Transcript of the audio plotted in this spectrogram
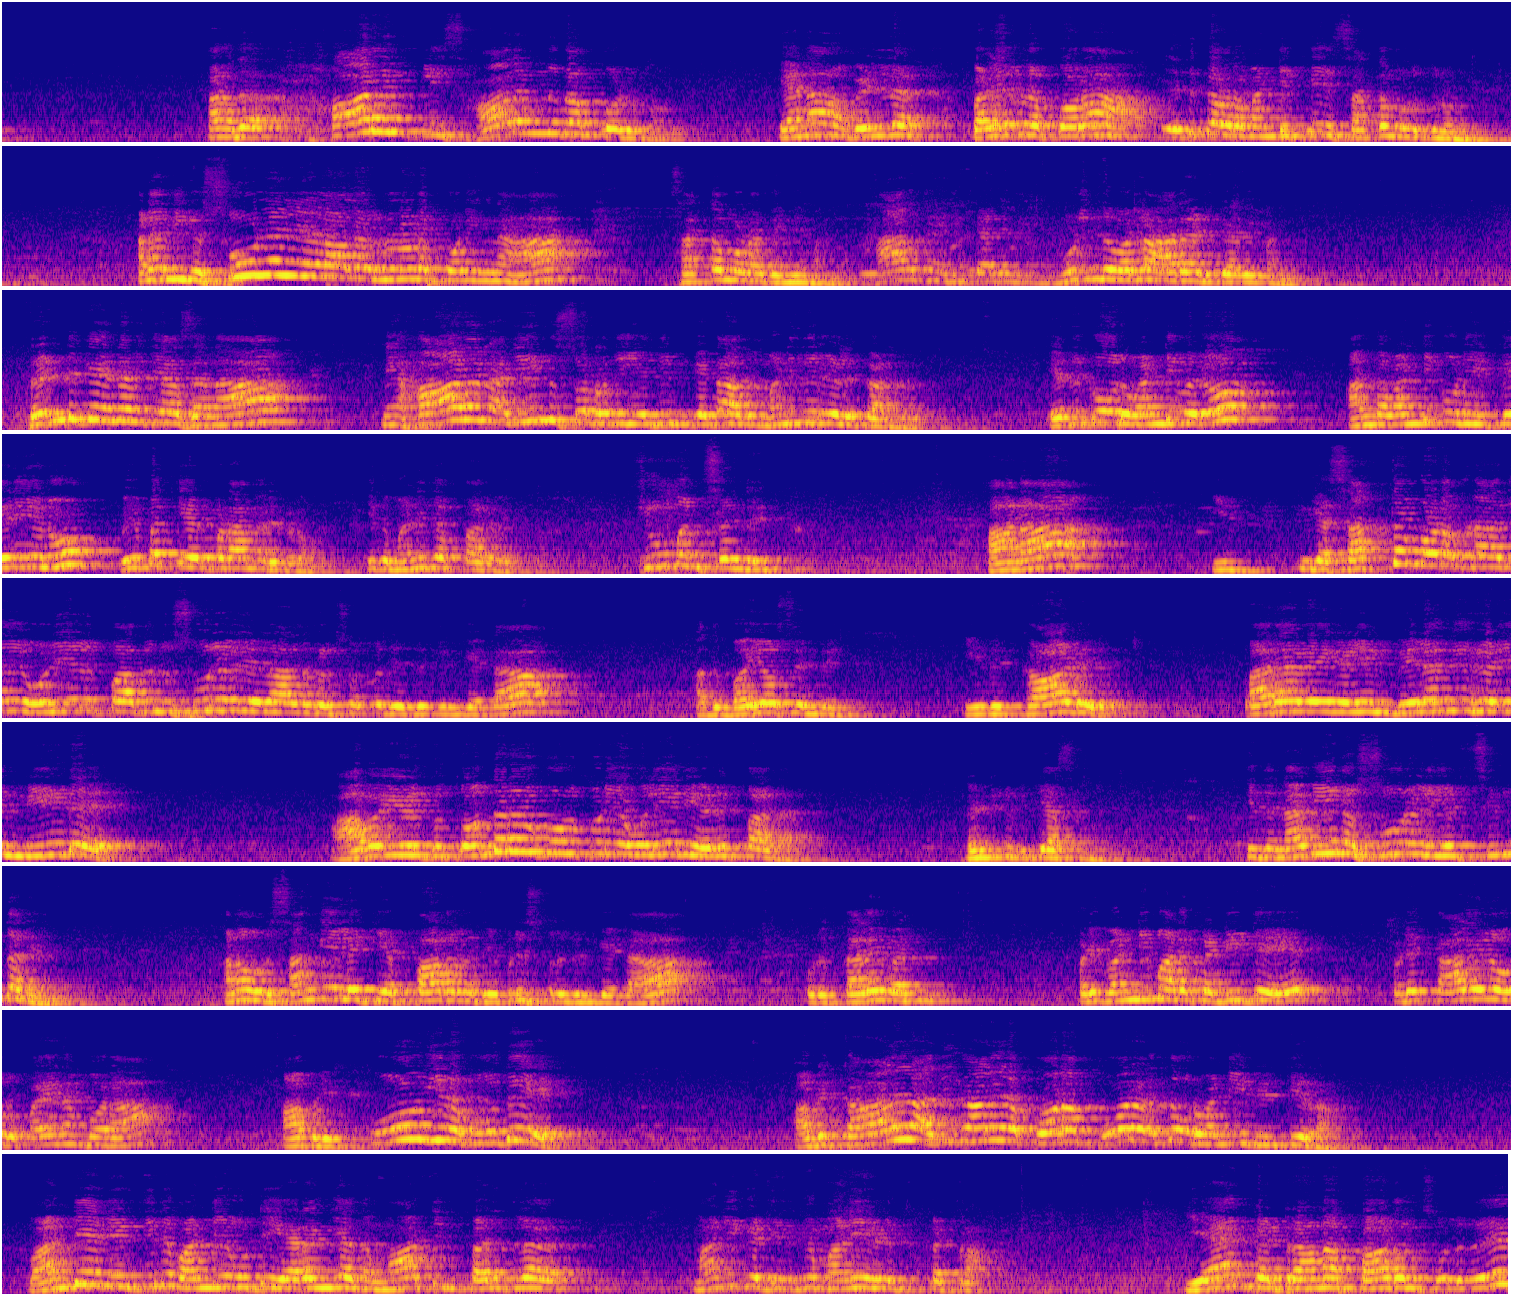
அது ஹாரன் ப்ளீஸ் ஹாரன்னு தான் போடணும் ஏன்னா வெளில வளைவில் போகிறோம் எதுக்கு அவரை வண்டிக்கு சத்தம் கொடுக்கணும்? ஆனால் நீங்கள் சூழலியலாளர்களோட போனீங்கன்னா சத்தம் போடாதீங்க ஹாரன் அடிக்காதீங்க முடிந்த வரல ஹாரன் அடிக்காதீங்க ரெண்டுக்கும் என்ன வித்தியாசம்னா நீ ஹாரன் அடின்னு சொல்றது எதுன்னு கேட்டால் அது மனிதர்களுக்கானது. எதுக்கு ஒரு வண்டி வரும்? அந்த வண்டிக்கு உனக்கு தெரியணும் விபத்து ஏற்படாமல் இருக்கணும். இது மனித பார்வை. ஹியூமன் சென்ட்ரிக் ஆனால் இங்கே இங்க சத்தம் போடக்கூடாது ஒளி எழுப்பாதுன்னு சூழலியலாளர்கள் சொல்வது எதுக்குன்னு கேட்டால் அது பயோசென்ட்ரிக். இது காடு. பறவைகளின் விலங்குகளின் வீடு. அவைகளுக்கு தொந்தரவு கொடுக்கக்கூடிய ஒளியை நீ எழுப்பாத ரெண்டுக்கு வித்தியாசம். இது நவீன சூழலியல் சிந்தனை. ஆனால் ஒரு சங்க இலக்கிய பாடல் அது எப்படி சொல்லுதுன்னு கேட்டால் ஒரு தலைவன் அப்படி வண்டி மாடை கட்டிட்டு அப்படியே காலையில் ஒரு பயணம் போகிறான் அப்படி போகிற போது அப்படி காலையில் அதிகாலையில் போகிறான் போகிற இடத்துல ஒரு வண்டியை நிறுத்திடுறான். வண்டியை நிறுத்திட்டு வண்டியை விட்டு இறங்கி அந்த மாட்டின் கழுத்தில் மணி கட்டியிருக்கு மணியை எடுத்து கட்டுறான். ஏன் கட்டுறான்னா பாடல் சொல்லுது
